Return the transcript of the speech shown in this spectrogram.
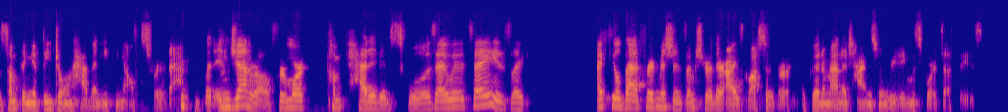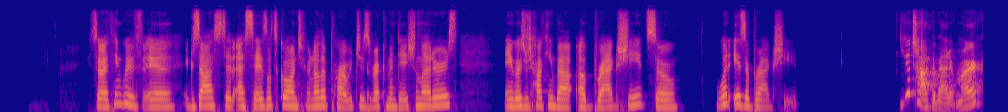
something if they don't have anything else for that. but in general, for more competitive schools, I would say is like I feel bad for admissions. I'm sure their eyes gloss over a good amount of times when reading the sports essays. So I think we've uh, exhausted essays. Let's go on to another part, which is recommendation letters. And you guys are talking about a brag sheet. So, what is a brag sheet? You talk about it, Mark.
